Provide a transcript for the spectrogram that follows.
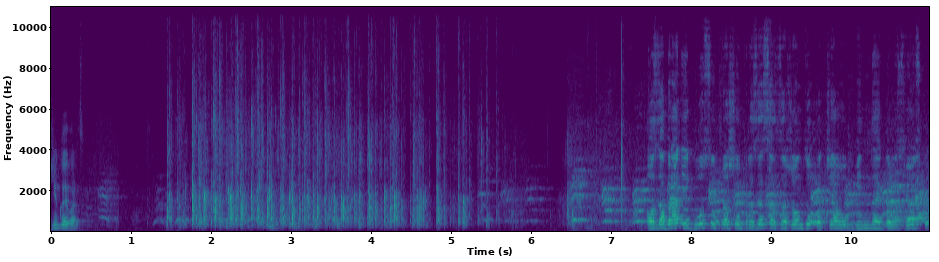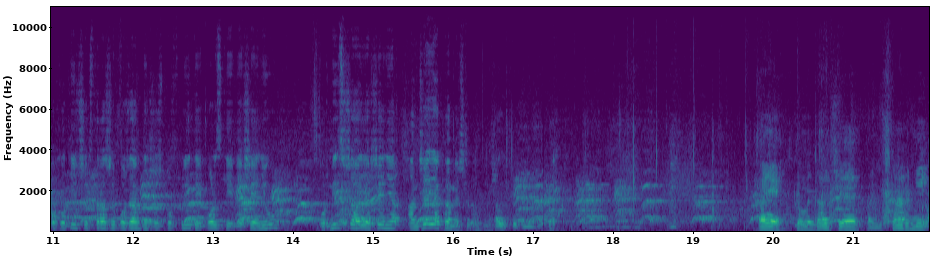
Dziękuję bardzo. O zabranie głosu proszę prezesa zarządu oddziału gminnego Związku Ochotniczych Straży Pożarnych Rzeczpospolitej Polskiej w Jasieniu, burmistrza Jasienia Andrzeja Kamyszla. Panie komendancie, pani skarbnik,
